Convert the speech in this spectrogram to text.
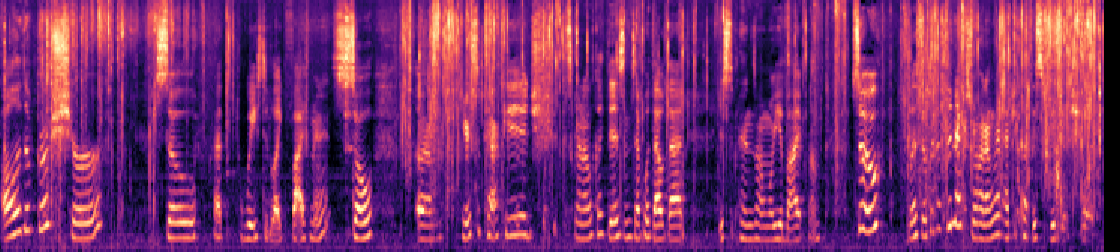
all of the brochure. So that wasted like five minutes. So um, here's the package. It's gonna look like this, except without that. Just depends on where you buy it from. So let's open up the next one. I'm gonna have to cut this video short.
